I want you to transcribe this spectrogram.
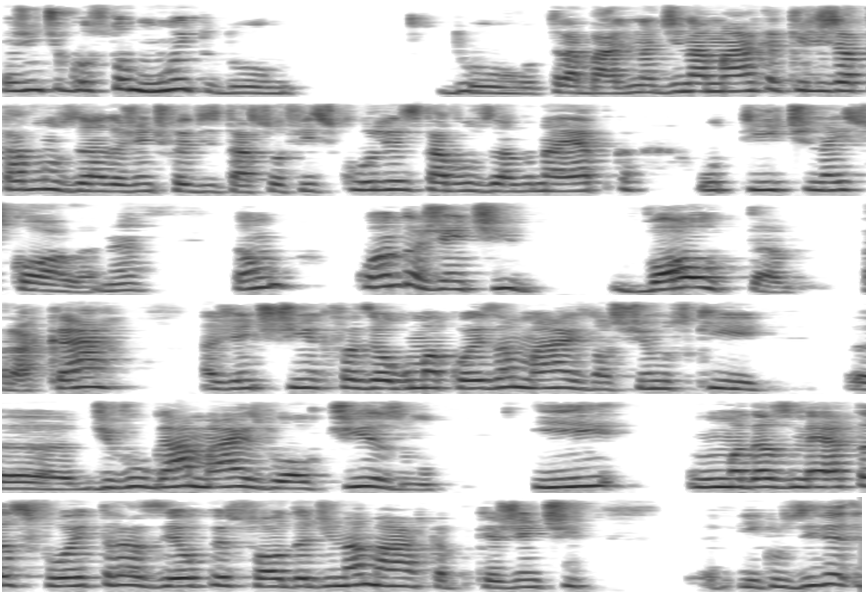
e a gente gostou muito do, do trabalho na Dinamarca, que eles já estavam usando, a gente foi visitar a Sophie School, eles estavam usando na época o TIT na escola, né? Então, quando a gente volta para cá, a gente tinha que fazer alguma coisa a mais, nós tínhamos que uh, divulgar mais o autismo e uma das metas foi trazer o pessoal da Dinamarca, porque a gente, inclusive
